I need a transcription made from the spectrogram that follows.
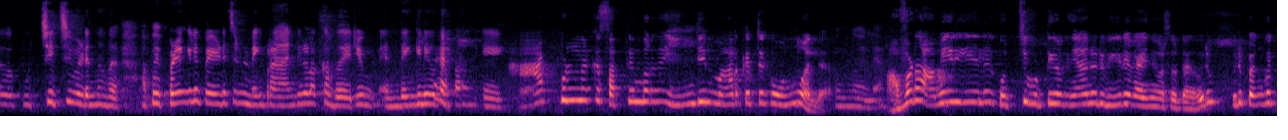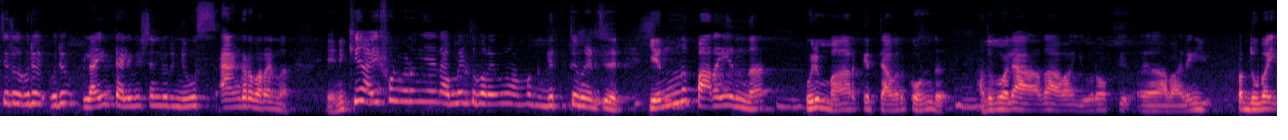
ഏഹ് വിടുന്നത്. അപ്പൊ എപ്പോഴെങ്കിലും പേടിച്ചിട്ടുണ്ടെങ്കിൽ ബ്രാൻഡുകളൊക്കെ വരും. എന്തെങ്കിലും ഒക്കെ പറഞ്ഞു ആപ്പിളിനൊക്കെ സത്യം പറഞ്ഞ ഇന്ത്യൻ മാർക്കറ്റൊക്കെ ഒന്നുമല്ല. ഒന്നുമല്ല. അവിടെ അമേരിക്കയിൽ കൊച്ചു കുട്ടികൾക്ക് ഞാനൊരു വീഡിയോ കഴിഞ്ഞ വർഷം ഇട്ടായിരുന്നു. ഒരു ഒരു പെൺകൊച്ചിൽ ഒരു ഒരു ലൈവ് ടെലിവിഷനിൽ ഒരു ന്യൂസ് ആങ്കർ പറയുന്ന എനിക്ക് ഐഫോൺ വേണമെങ്കിൽ ഞാൻ അമ്മയടുത്ത് പറയുമ്പോൾ അമ്മയ്ക്ക് ഗിഫ്റ്റ് മേടിച്ചു തരും. എന്ന് പറയുന്ന ഒരു മാർക്കറ്റ് അവർക്കുണ്ട്. അതുപോലെ അതാവാം യൂറോപ്പ് ആവാം അല്ലെങ്കിൽ ഇപ്പൊ ദുബായ്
